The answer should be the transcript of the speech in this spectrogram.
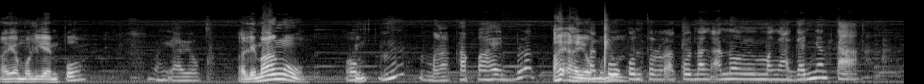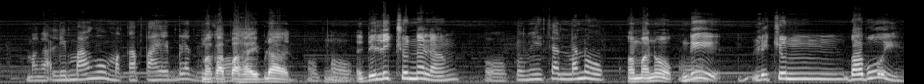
Ayaw mo liempo? Ay, ayaw ko. Alimango? O, hmm, mga kapahay blood. Ay, ayaw mo. Nagkukontrol ako ng ano, mga ganyan ta. Mga limango, makapahay blood. di ba? Makapa-high blood. Opo. Mm. Eh, di lechon na lang. O, kung minsan manok. Ang manok. Hindi, lechon baboy.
